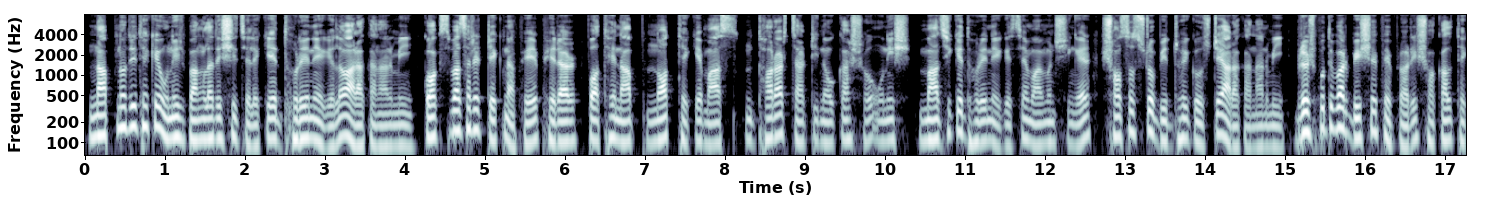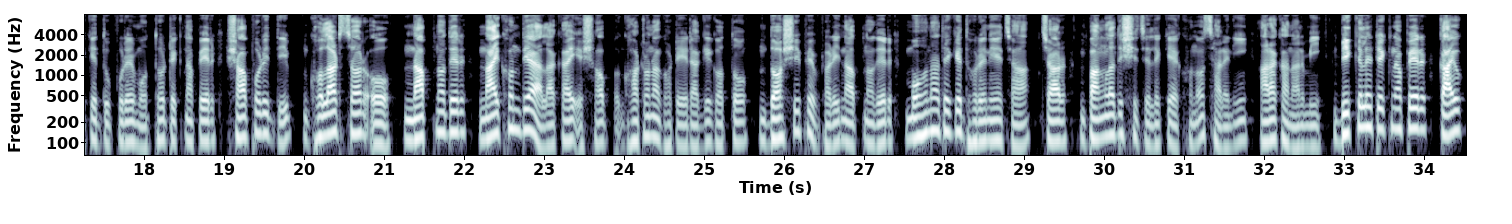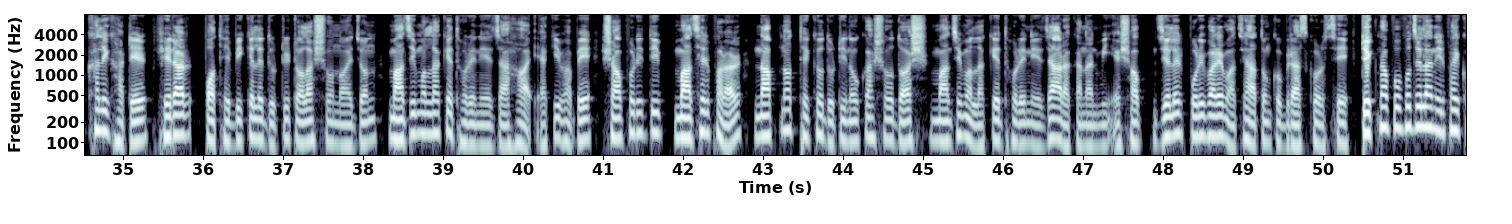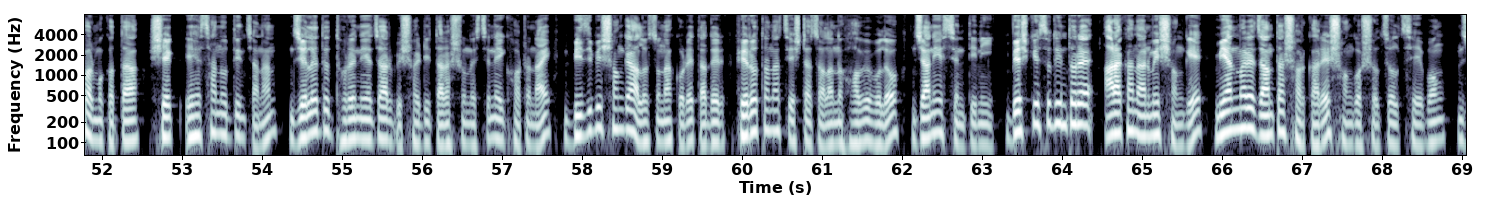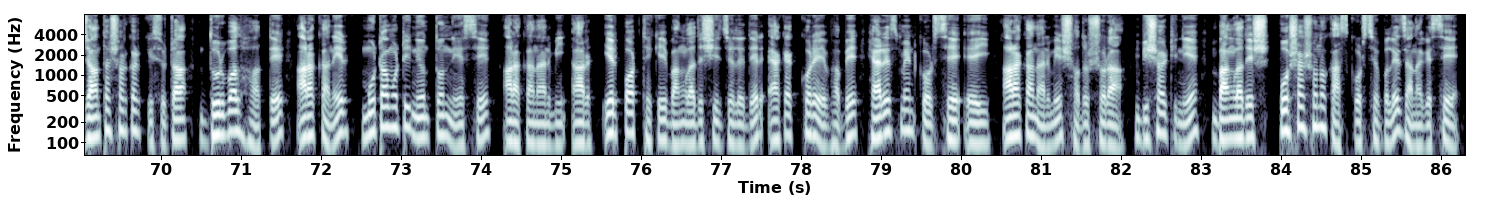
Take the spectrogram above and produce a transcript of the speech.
নাপ নদী থেকে উনিশ বাংলাদেশি জেলেকে ধরে নিয়ে গেল আরাকান আর্মি। কক্সবাজারের টেকনাফে ফেরার পথে নাপ নদ থেকে মাছ ধরার চারটি নৌকা সহ উনিশ মাঝিকে ধরে নিয়ে গেছে ময়মনসিংহের সশস্ত্র বিদ্রোহী গোষ্ঠী আরাকান আর্মি। বৃহস্পতিবার বিশে ফেব্রুয়ারি সকাল থেকে দুপুরের মধ্যে টেকনাফের সাপরি দ্বীপ, ঘোলারচর ও নাপনদের নাইখন্দিয়া এলাকায় এসব ঘটনা ঘটে। এর আগে গত দশই ফেব্রুয়ারি নাপনদের মোহনা থেকে ধরে নিয়ে যা চার বাংলাদেশি জেলেকে এখনও ছাড়েনি আরাকান আর্মি। বিকেলে টেকনাপের কায়ুকখালী ঘাটের ফেরার পথে বিকেলে দুটি টলাসহ নয়জন মাঝি মোল্লাকে ধরে নিয়ে যাওয়া হয়। একইভাবে সাপরিদ্বীপ মাঝের পাড়ার নাপনদ থেকেও দুটি নৌকাসহ দশ মাঝি মোল্লাকে ধরে নিয়ে যা আরাকান আর্মি এসব জেলের পরিবারের মাঝে আতঙ্ক বিরাজ করছে। টেকনাফ উপজেলা নির্বাহী কর্মকর্তা শেখ এহসান উদ্দিন জানান, জেলেদের ধরে নিয়ে যাওয়ার বিষয়টি তারা শুনেছেন। এই ঘটনায় বিজিবির সঙ্গে আলোচনা করে তাদের ফেরত আনার চেষ্টা চালানো হবে বলেও জানিয়েছেন তিনি। বেশ কিছুদিন ধরে আরাকান আর্মির সঙ্গে মিয়ানমারে জান্তা সরকারের সংঘর্ষ চলছে এবং জান্তা সরকার কিছুটা দুর্বল হওয়াতে আরাকানের মোটামুটি নিয়ন্ত্রণ নিয়েছে আরাকান আর্মি। আর এরপর থেকে বাংলাদেশি জেলেদের এক এক করে এভাবে হ্যারাসমেন্ট করছে এই আরাকান আর্মির সদস্যরা। বিষয়টি নিয়ে বাংলাদেশ প্রশাসনও কাজ করছে বলে জানা গেছে।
